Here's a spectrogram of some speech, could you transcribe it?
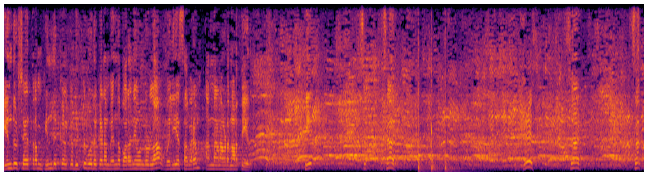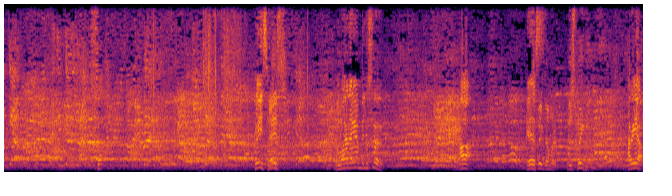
ഹിന്ദു ക്ഷേത്രം ഹിന്ദുക്കൾക്ക് വിട്ടുകൊടുക്കണം എന്ന് പറഞ്ഞുകൊണ്ടുള്ള വലിയ സമരം അന്നാണ് അവിടെ നടത്തിയത്. Sir. Sir. Sir sir please please ബഹുമാനായ മിനിസ്റ്റർ. ആ. അറിയാം.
